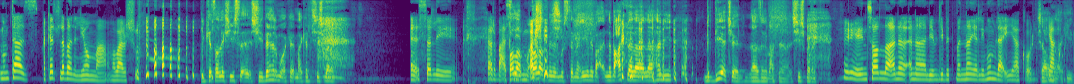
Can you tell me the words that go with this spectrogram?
ممتاز. أكلت لبن اليوم مع ما بعرف شو. يمكن صار لك شي شي دهر مو أكل ما اكلت شي شبرك آه، صار لي أربع سنين طلب. طلب من المستمعين نبع- نبعث لها لهني. بالدي اتش ال لازم نبعث لها شي شبرك إيه، إن شاء الله. أنا أنا اللي اللي بتمناه يلي مو ملاقي ياكل إن شاء الله ياكل. أكيد.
